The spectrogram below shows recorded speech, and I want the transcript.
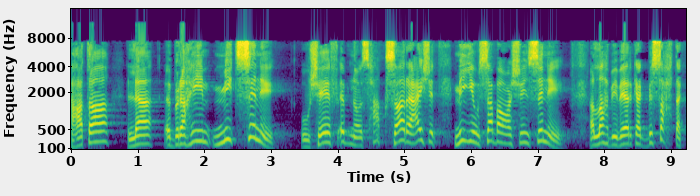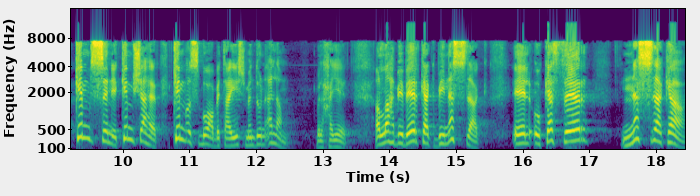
عطاه لإبراهيم مئة سنة وشاف ابنه إسحاق سارة عاشت 127 سنة. الله بيباركك بصحتك. كم سنة كم شهر كم أسبوع بتعيش من دون ألم بالحياة؟ الله بيباركك بنسلك. قال أكثر نسلك.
